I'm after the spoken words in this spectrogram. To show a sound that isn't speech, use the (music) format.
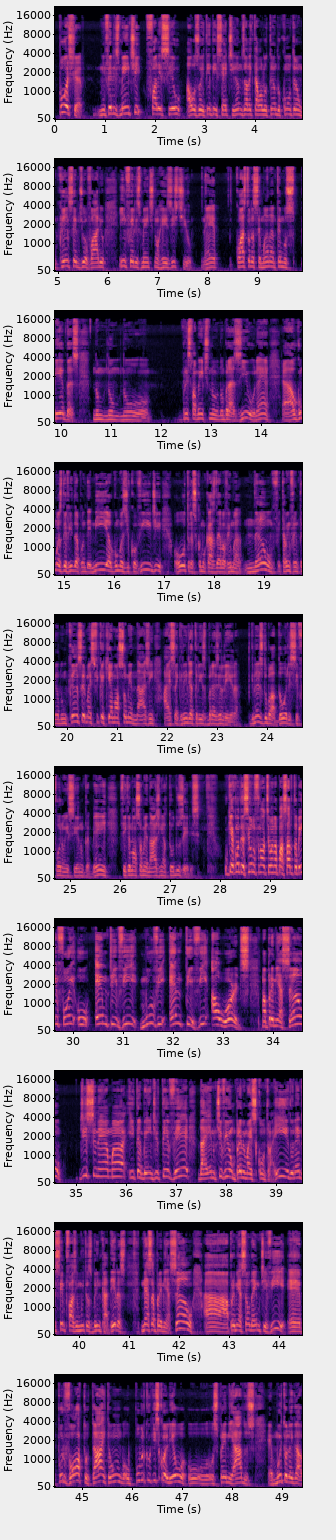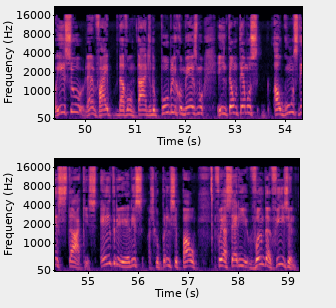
Poxa, infelizmente faleceu aos 87 anos, ela que estava lutando contra um câncer de ovário infelizmente não resistiu, né? Quase toda semana temos perdas no, no, no principalmente no, no, Brasil, né? Algumas devido à pandemia, algumas de Covid, outras, como o caso da Eva Vilma, não estava enfrentando um câncer, mas fica aqui a nossa homenagem a essa grande atriz brasileira. Grandes dubladores se foram esse ano também, fica a nossa homenagem a todos eles. O que aconteceu no final de semana passado também foi o MTV Movie MTV Awards, uma premiação de cinema e também de TV da MTV, um prêmio mais contraído, né? Eles sempre fazem muitas brincadeiras nessa premiação. A, premiação da MTV é por voto, tá? Então o público que escolheu o, o, os premiados é muito legal isso, né? Vai da vontade do público mesmo. Então temos alguns destaques. Entre eles, acho que o principal foi a série WandaVision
